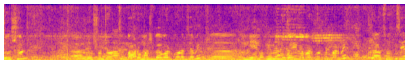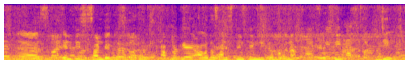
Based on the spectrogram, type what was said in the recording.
লোশন লোশনটা হচ্ছে বারো মাস ব্যবহার করা যাবে মেল ফিমেল উভয়ই ব্যবহার করতে পারবে প্লাস হচ্ছে এন্টি সানডে আপনাকে আলাদা সানস্ক্রিন ক্রিম নিতে হবে না, এটা তিন জি জি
